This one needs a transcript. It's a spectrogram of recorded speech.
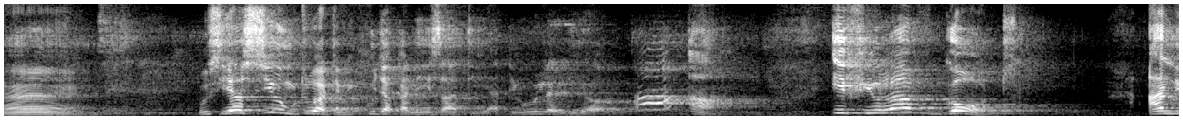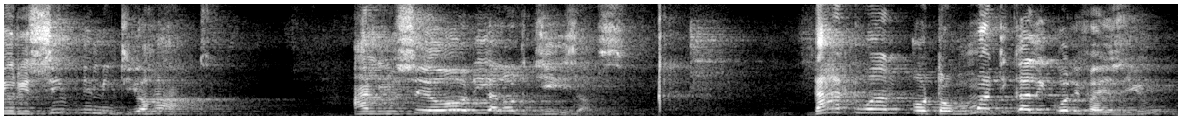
Eh. Usiasio mtu ati kuja kanisa ati, ati ule ndio. Ah, ah. If you love God and you received him into your heart and you say, Oh dear Lord Jesus, that one automatically qualifies you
